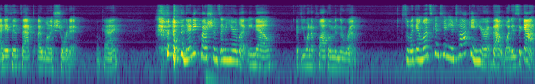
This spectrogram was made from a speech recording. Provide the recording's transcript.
and if, in fact, I want to short it, okay? and any questions in here, let me know if you want to plop them in the room. So again, let's continue talking here about what is a gap.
